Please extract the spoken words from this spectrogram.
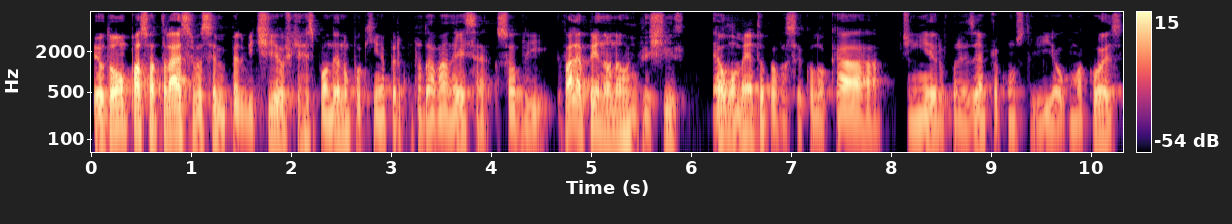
Eu dou um passo atrás, se você me permitir, eu fiquei respondendo um pouquinho a pergunta da Vanessa sobre vale a pena ou não investir? É o momento para você colocar dinheiro, por exemplo, para construir alguma coisa?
